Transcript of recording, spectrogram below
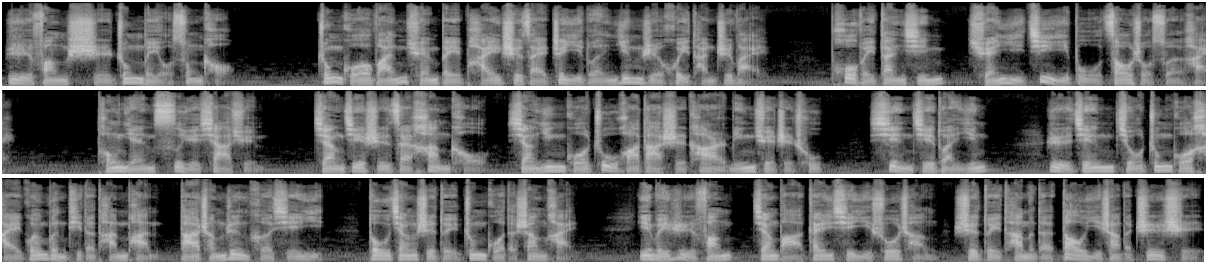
日方始终没有松口。中国完全被排斥在这一轮英日会谈之外，颇为担心权益进一步遭受损害。同年四月下旬。蒋介石在汉口向英国驻华大使卡尔明确指出，现阶段英日间就中国海关问题的谈判达成任何协议，都将是对中国的伤害，因为日方将把该协议说成是对他们的道义上的支持，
